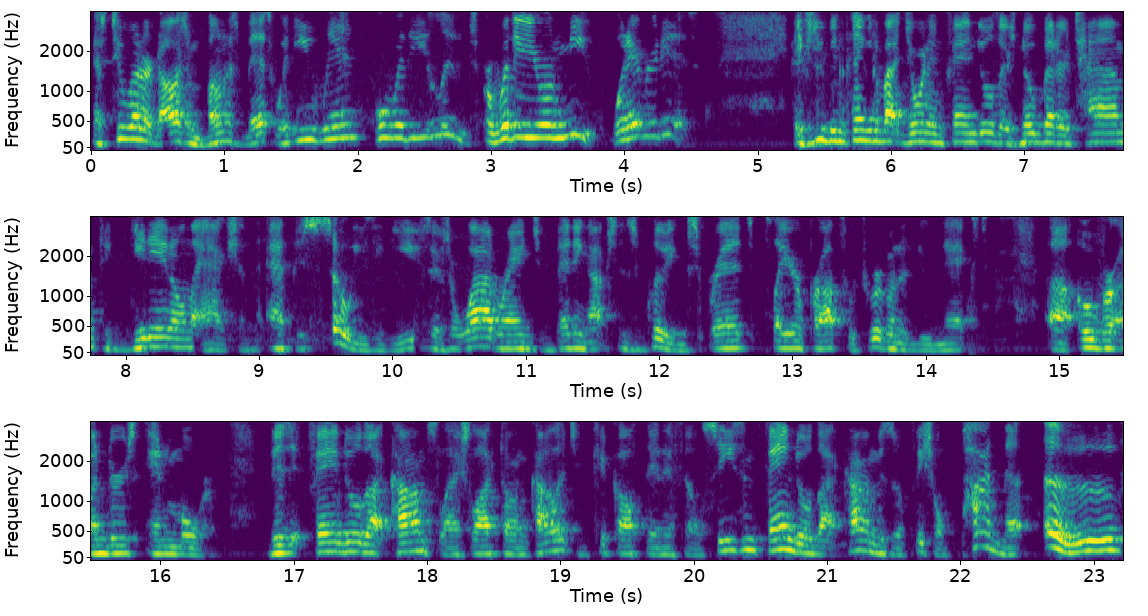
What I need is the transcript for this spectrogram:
That's $200 in bonus bets whether you win or whether you lose or whether you're on mute, whatever it is. If you've been thinking about joining FanDuel, there's no better time to get in on the action. The app is so easy to use. There's a wide range of betting options, including spreads, player props, which we're going to do next, uh, over unders, and more. Visit fanduel.com slash locked on college and kick off the NFL season. Fanduel.com is official partner of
